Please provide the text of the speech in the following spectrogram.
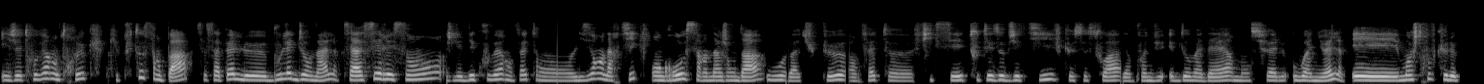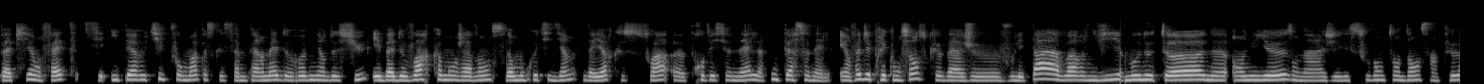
Et j'ai trouvé un truc qui est plutôt sympa, ça s'appelle le bullet journal. C'est assez récent, je l'ai découvert en fait en lisant un article. En gros, c'est un agenda où bah, tu peux en fait euh, fixer tous tes objectifs, que ce soit d'un point de vue hebdomadaire, mensuel ou annuel. Et moi, je trouve que le papier en fait, c'est hyper utile pour moi parce que ça me permet de revenir dessus et bah, de voir comment j'avance dans mon quotidien, d'ailleurs que ce soit euh, professionnel ou personnel. Et en fait, j'ai pris conscience que bah, je voulais pas avoir une vie monotone, ennuyeuse. On a, j'ai souvent tendance un peu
